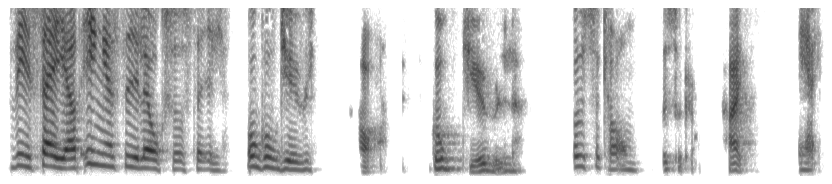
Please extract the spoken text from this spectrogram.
Vi säger att ingen stil är också stil. Och god jul. Ja, god jul. Puss och kram. Puss och kram. Hej. Hej.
